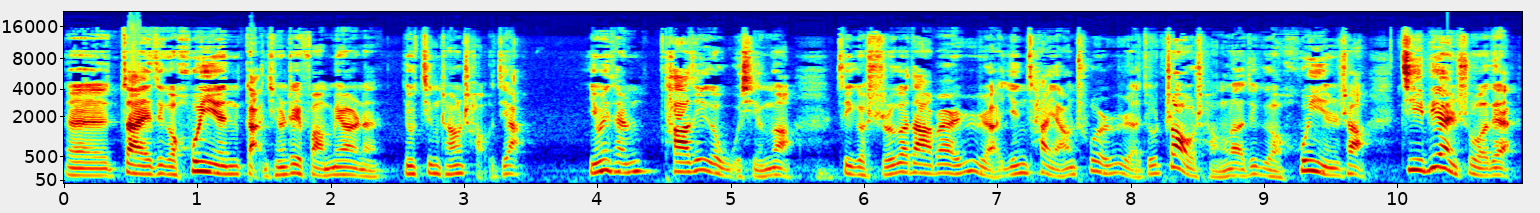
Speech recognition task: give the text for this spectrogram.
呃，在这个婚姻感情这方面呢，又经常吵架，因为他他这个五行啊，这个十个大半日啊，阴差阳错日啊，就造成了这个婚姻上，即便说的，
